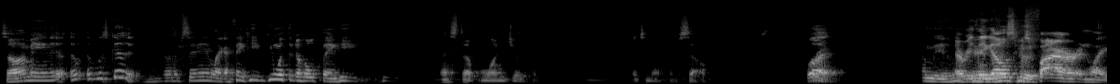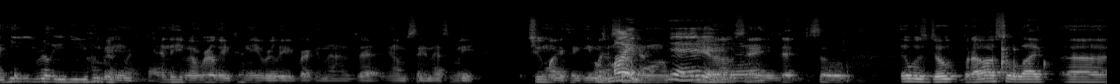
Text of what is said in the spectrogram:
So I mean, it, it, it was good. You know what I'm saying? Like I think he, he went through the whole thing. He he messed up one joke a little bit, but he even mentioned that himself. You know what I'm saying? But I mean, everything can- else was fire and like he really he, I he really mean, ran and even really, can he really recognize that? You know what I'm saying? That's me. What you might think he was messed minor. up on. Yeah, yeah, You know yeah, what I'm saying? That, so it was dope. But I also like, uh,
